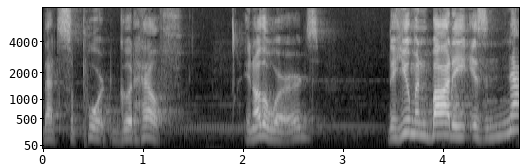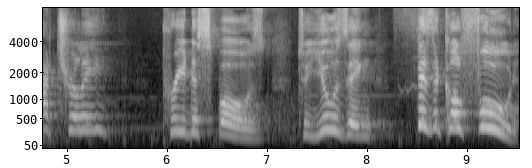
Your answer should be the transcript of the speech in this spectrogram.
that support good health. In other words, the human body is naturally predisposed to using physical food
